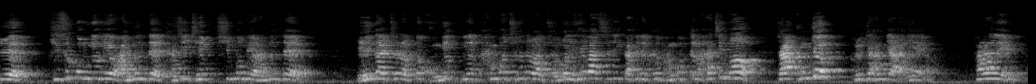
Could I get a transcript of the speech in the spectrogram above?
예, 기습 공격이 왔는데, 다시 제 침범이 왔는데, 옛날처럼 또 공격 그냥 한번 쳐들어와 저번 해봤으니까 그냥 그 방법대로 하지 뭐. 자, 공격! 그렇게 한 게 아니에요. 하나님,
